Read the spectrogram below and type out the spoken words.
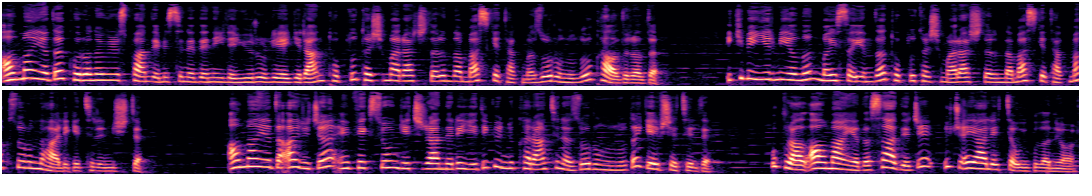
Almanya'da koronavirüs pandemisi nedeniyle yürürlüğe giren toplu taşıma araçlarında maske takma zorunluluğu kaldırıldı. 2020 yılının Mayıs ayında toplu taşıma araçlarında maske takmak zorunlu hale getirilmişti. Almanya'da ayrıca enfeksiyon geçirenlere 7 günlük karantina zorunluluğu da gevşetildi. Bu kural Almanya'da sadece 3 eyalette uygulanıyor.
